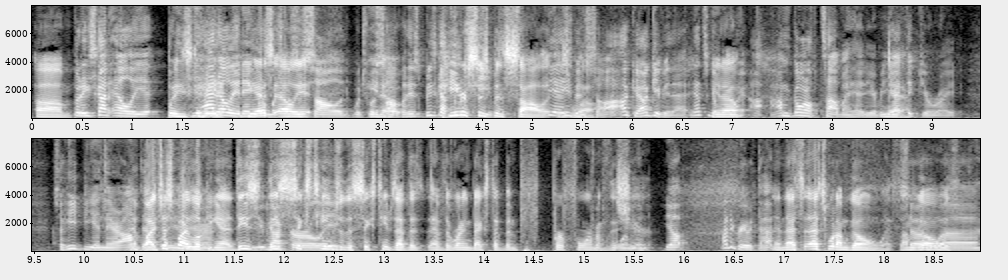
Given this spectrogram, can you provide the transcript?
But he's got Elliott. But he's he had he- Elliott Ingram, which Elliott, was solid, which was you know, solid. But his, he's got Peterson's been solid Yeah, as he's been well. solid. Okay, I'll give you that. That's a good You know? point. I, I'm going off the top of my head here, but yeah, I think you're right. So he'd be in there. I'm by just by there. looking at it, these You these six Gurley teams are the six teams that have the, have the running backs that have been p- performing this year, Yep, I'd agree with that. and that's that's what I'm going with. I'm so going with uh,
